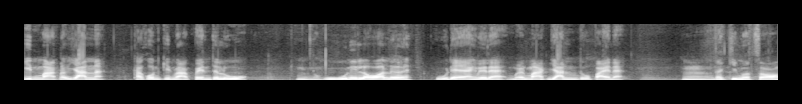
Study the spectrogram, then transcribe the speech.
กินหมากแล้วยันอะ ถ้าคนกินหมากเป็นจะรู้อืมหูนี่ร้อนเลย หูแดงเลยนะ เหมือนหมากยันทั่วไปนะอืมถ้ากินหมดซอง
